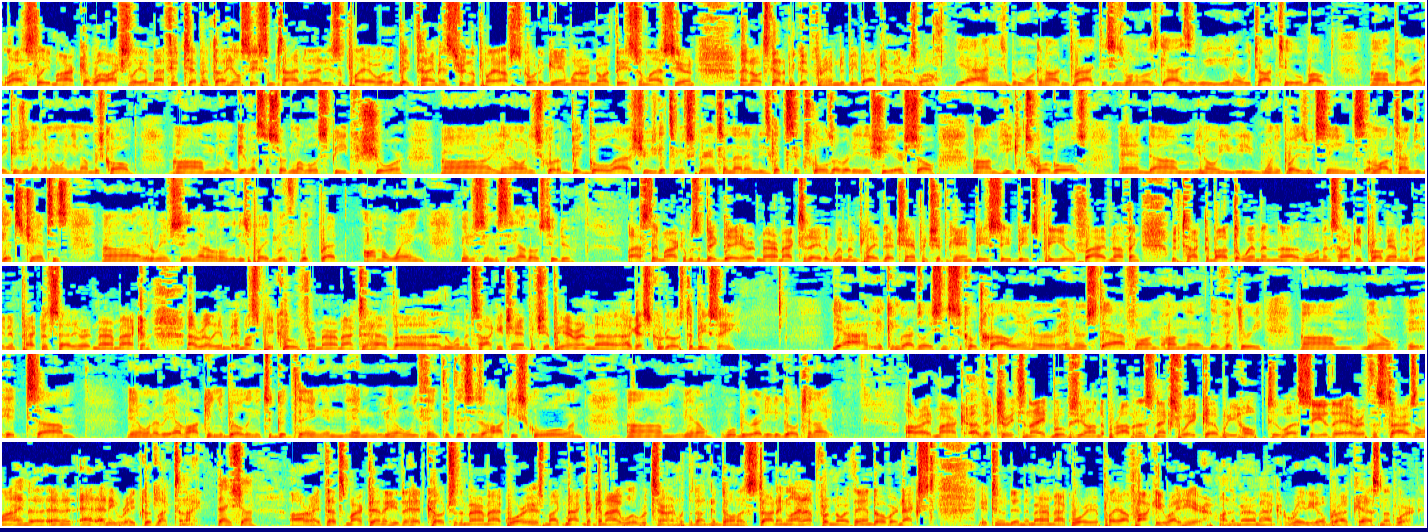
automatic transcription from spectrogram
Lastly, Mark, well, actually, uh, Matthew Tibbett, uh, he'll see some time tonight. He's a player with a big time history in the playoffs, scored a game winner at Northeastern last year, and I know it's got to be good for him to be back in there as well. Yeah, and he's been working hard in practice. He's one of those guys that we, you know, we talk to about uh, be ready because you never know when your number's called. Um, he'll give us a certain level of speed for sure. Uh, you know, and he scored a big goal last year. He's got some experience on that end. He's got six goals already this year, so um, he can score goals. And um, you know, he, he, when he plays with scenes, a lot of times he gets chances. It'll be interesting. I don't know that he's played with, with Brett on the wing. It'll be interesting to see how those two do. Lastly, Mark, it was a big day here at Merrimack today. The women played their championship game. BC beats BU five nothing. We've talked about the women uh, women's hockey program and the great impact it's had here at Merrimack, and uh, really, it must be a coup for Merrimack to have uh, the women's hockey championship here. And uh, I guess kudos to BC. Yeah, congratulations to Coach Crowley and her and her staff on on the the victory. Um, you know, it. it um, you know, whenever you have hockey in your building, it's a good thing, and and you know, we think that this is a hockey school, and um, you know, we'll be ready to go tonight. All right, Mark. A victory tonight moves you on to Providence next week. Uh, we hope to uh, see you there if the stars align. Uh, and at any rate, good luck tonight. Thanks, John. All right, that's Mark Dennehy, the head coach of the Merrimack Warriors. Mike Macknick and I will return with the Dunkin' Donuts starting lineup from North Andover next. You're tuned in to Merrimack Warrior Playoff Hockey right here on the Merrimack Radio Broadcast Network.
